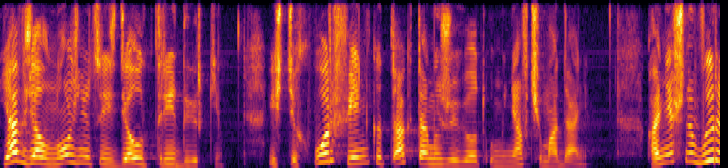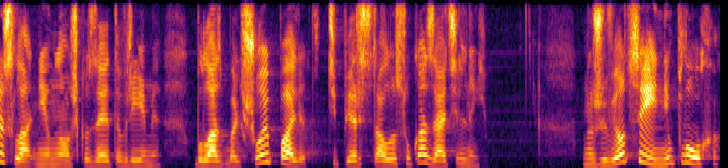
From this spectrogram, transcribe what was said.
Я взял ножницы и сделал три дырки. И с тех пор Фенька так там и живет у меня в чемодане. Конечно, выросла немножко за это время, была с большой палец, теперь стала с указательной. Но живется ей неплохо,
